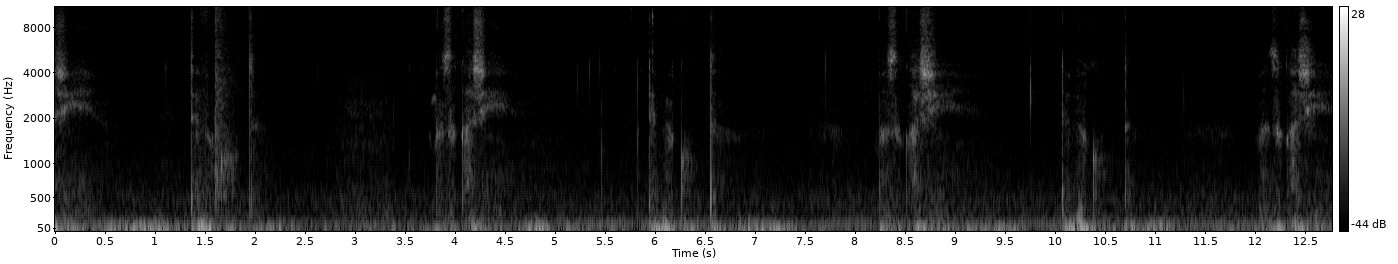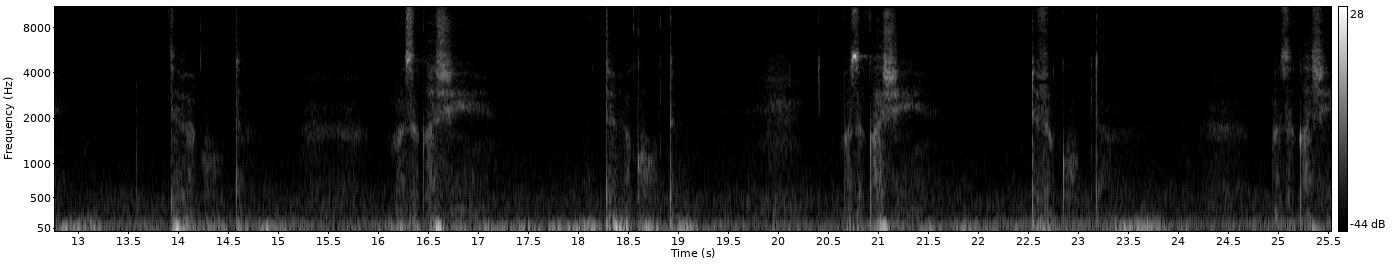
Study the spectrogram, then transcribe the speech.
しい difficult. 難しい difficult. 難しい difficult. 難しい難しい。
